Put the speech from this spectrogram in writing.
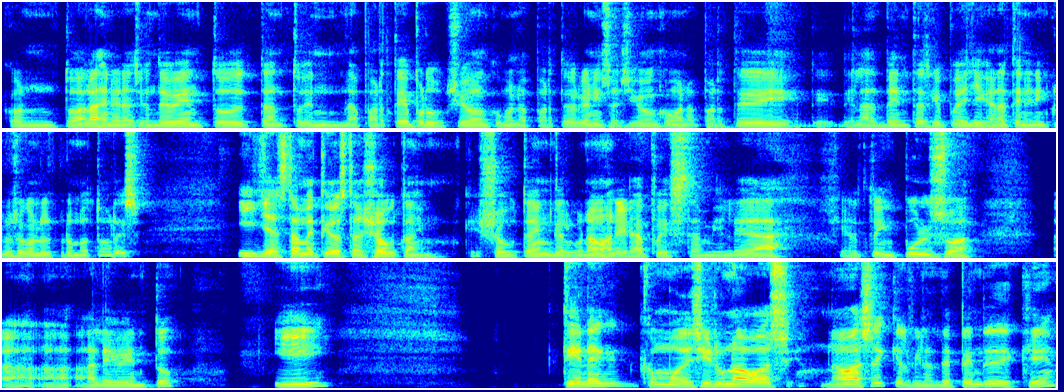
con toda la generación de eventos, tanto en la parte de producción como en la parte de organización, como en la parte de, de, de las ventas que puede llegar a tener incluso con los promotores y ya está metido hasta Showtime, que Showtime de alguna manera pues también le da cierto impulso a, al evento y tiene como decir una base, una base que al final depende de que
